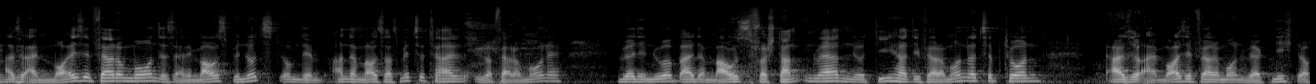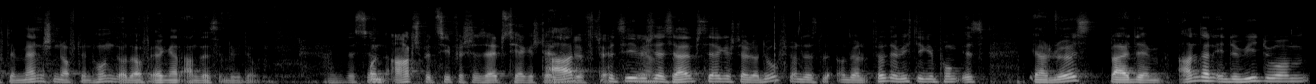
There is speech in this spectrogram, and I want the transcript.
Mhm. Also ein Mäusepheromon, das eine Maus benutzt, um dem anderen Maus was mitzuteilen über Pheromone, würde nur bei der Maus verstanden werden. Nur die hat die Pheromonrezeptoren. Also ein Mäusepheromon wirkt nicht auf den Menschen, auf den Hund oder auf irgendein anderes Individuum. Also das sind und artspezifische, selbst hergestellte Düfte. Artspezifische, ja. selbst hergestellter Duft. Und, das, und der dritte wichtige Punkt ist, er löst bei dem anderen Individuum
